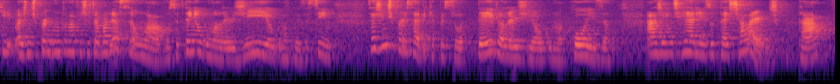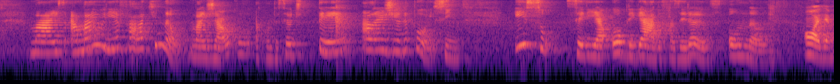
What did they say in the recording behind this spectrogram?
que a gente pergunta na ficha de avaliação lá, você tem alguma alergia, alguma coisa assim? Se a gente percebe que a pessoa teve alergia a alguma coisa, a gente realiza o teste alérgico, tá? Mas a maioria fala que não, mas já aconteceu de ter alergia depois. Sim. Isso seria obrigado fazer antes ou não? Olha,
